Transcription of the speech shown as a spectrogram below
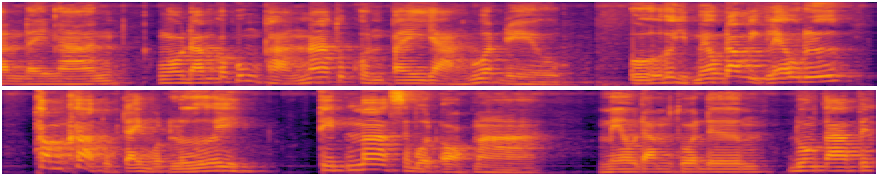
ทันใดนั้นเงาดำก็พุ่งผ่านหน้าทุกคนไปอย่างรวดเร็ว เอ้ยแมวดำอีกแล้วหรือทำข้าตกใจหมดเลย ติดมากสะบดออกมา แมวดำตัวเดิม ดวงตาเป็น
